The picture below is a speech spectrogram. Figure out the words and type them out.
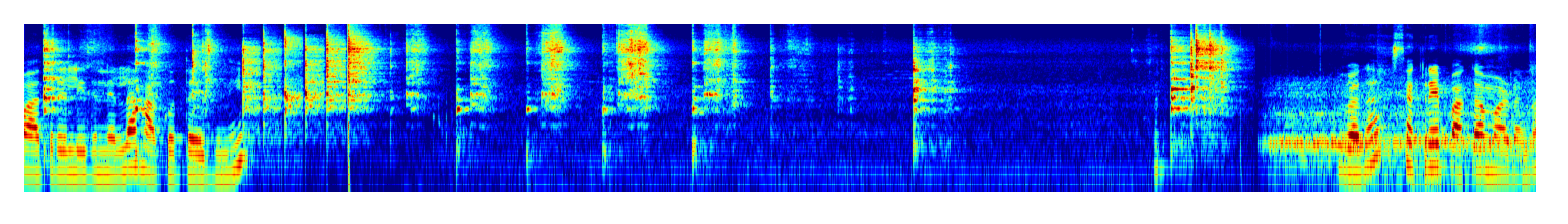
ಪಾತ್ರೆಯಲ್ಲಿ ಇದನ್ನೆಲ್ಲ ಹಾಕೋತಾ ಇದ್ದೀನಿ. ಇವಾಗ ಸಕ್ಕರೆ ಪಾಕ ಮಾಡೋಣ.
